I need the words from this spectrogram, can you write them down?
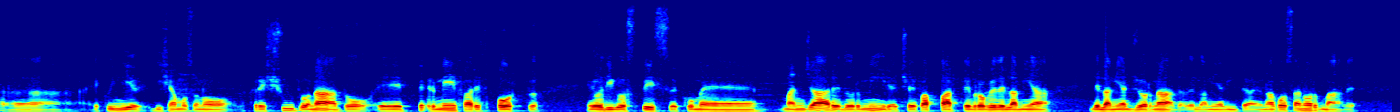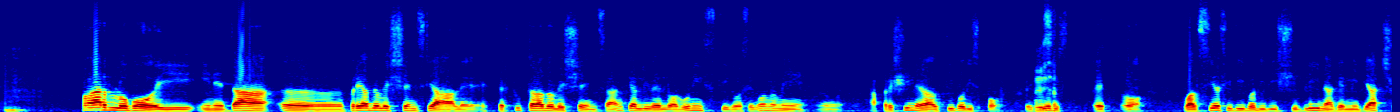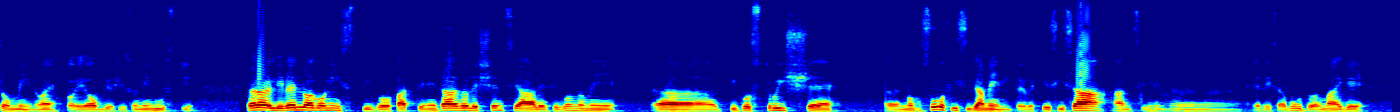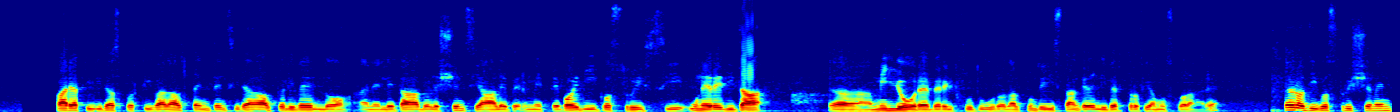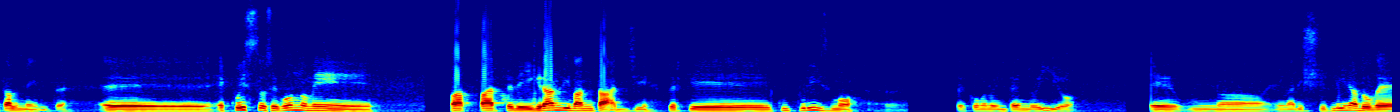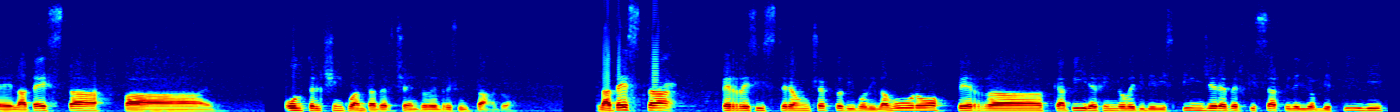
eh, e quindi diciamo sono cresciuto, nato e per me fare sport, e lo dico spesso, è come mangiare, dormire, cioè fa parte proprio della mia, della mia giornata, della mia vita, è una cosa normale farlo poi in età eh, preadolescenziale e per tutta l'adolescenza, anche a livello agonistico, secondo me, eh, a prescindere dal tipo di sport, perché esatto. io rispetto qualsiasi tipo di disciplina che mi piaccia o meno, eh, poi è ovvio ci sono i gusti, però a livello agonistico fatto in età adolescenziale, secondo me, eh, ti costruisce eh, non solo fisicamente, perché si sa, anzi eh, è risaputo ormai che fare attività sportiva ad alta intensità, ad alto livello eh, nell'età adolescenziale permette poi di costruirsi un'eredità eh, migliore per il futuro dal punto di vista anche dell'ipertrofia muscolare, però ti costruisce mentalmente. E, e questo secondo me fa parte dei grandi vantaggi perché il culturismo, eh, per come lo intendo io, è una, è una disciplina dove la testa fa oltre il 50% del risultato. La testa per resistere a un certo tipo di lavoro, per uh, capire fin dove ti devi spingere, per fissarti degli obiettivi,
